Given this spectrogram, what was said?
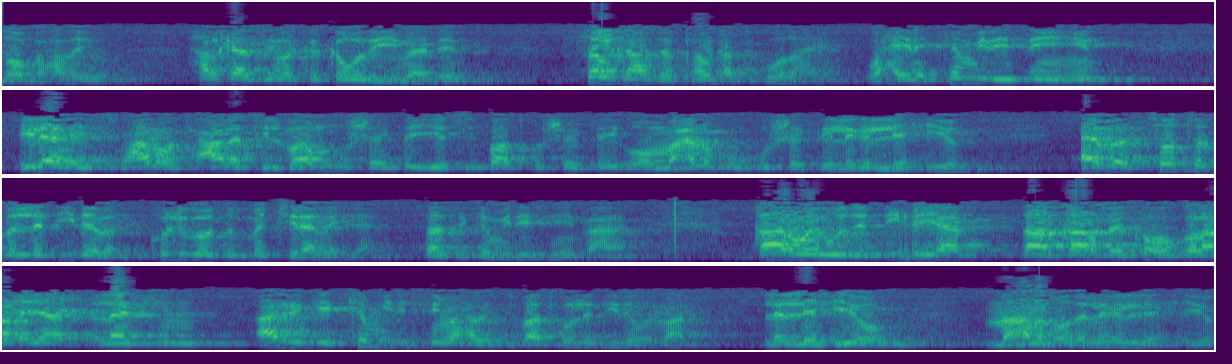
soo baxday oo halkaasay marka ka wada yimaadeen salkaas halkaasi ku wada hayaan. Waxayna ka midaysan yihiin ilaahay subxaana watacaala tilmaamuhu sheegtay iyo sifaatku sheegtay oo macnuhu u sheegtay laga leexiyo ama totalba la diidaba. Kulligoodba ma jiraan la yidhaha saasay ka midaysan yihiin maanaa qaar way wada diidayaan qaar qaar bay ka ogolaanayaan laakiin arrinkay ka midaysan waxa way sifaatkoo la diidan wey maana la leexiyo macnahooda laga leexiyo.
